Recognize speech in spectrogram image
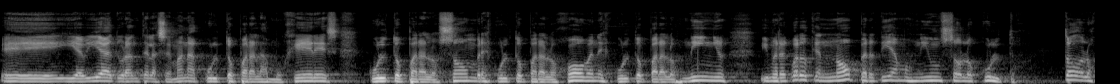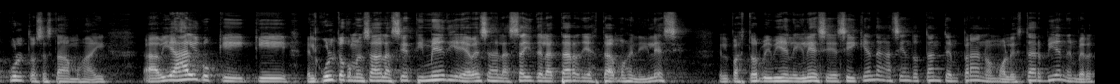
eh, y había durante la semana cultos para las mujeres, culto para los hombres, culto para los jóvenes, culto para los niños. Y me recuerdo que no perdíamos ni un solo culto. Todos los cultos estábamos ahí. Había algo que, el culto comenzaba a las siete y media y a veces a las seis de la tarde ya estábamos en la iglesia. El pastor vivía en la iglesia y decía, ¿qué andan haciendo tan temprano? A molestar bien, en verdad.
